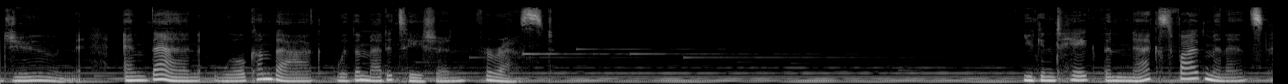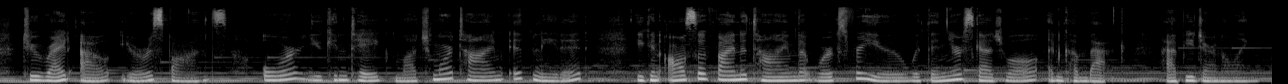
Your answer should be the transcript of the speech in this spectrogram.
June? And then we'll come back with a meditation for rest. You can take the next five minutes to write out your response or you can take much more time if needed. You can also find a time that works for you within your schedule and come back. Happy journaling.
